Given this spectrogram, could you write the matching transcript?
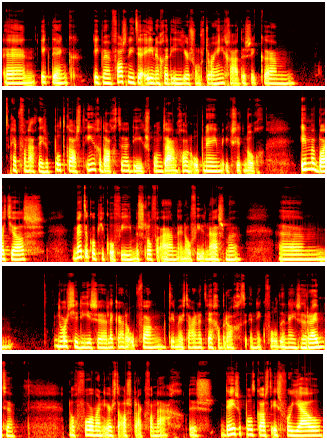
En ik denk, ik ben vast niet de enige die hier soms doorheen gaat. Dus ik um, heb vandaag deze podcast in gedachten die ik spontaan gewoon opneem. Ik zit nog in mijn badjas met een kopje koffie, mijn sloffen aan en Ophide naast me. Um, Noortje die is uh, lekker naar de opvang. Tim heeft haar net weggebracht en ik voelde ineens ruimte. Nog voor mijn eerste afspraak vandaag. Dus deze podcast is voor jou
